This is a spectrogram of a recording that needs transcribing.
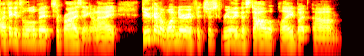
I think it's a little bit surprising, and I do kind of wonder if it's just really the style of play. But um,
